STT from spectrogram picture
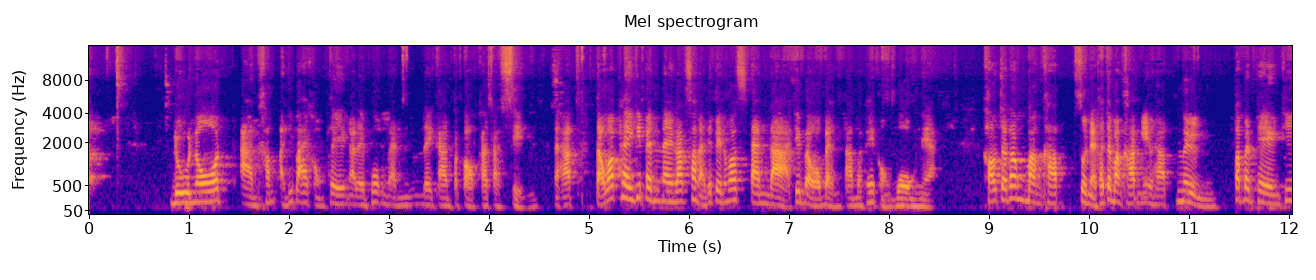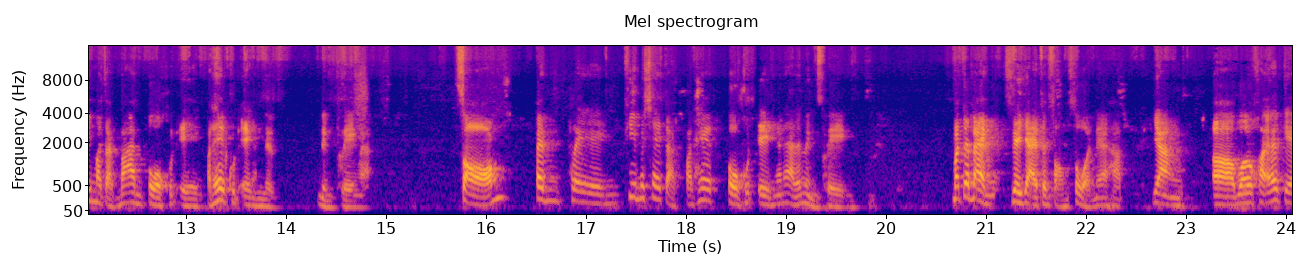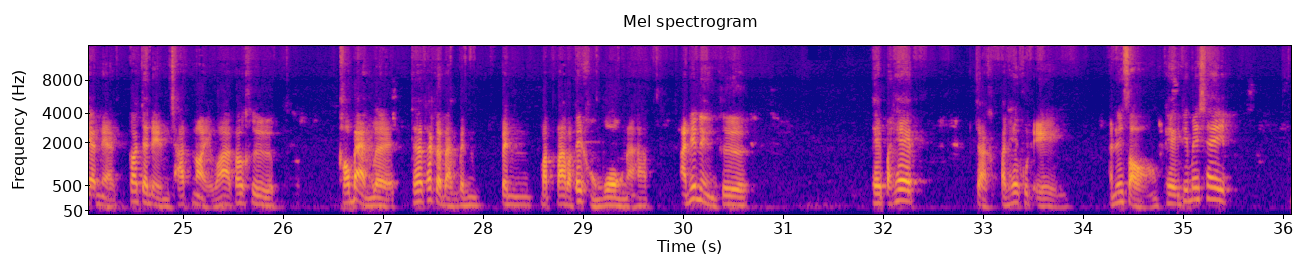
ดูโน้ตอ่านคำอธิบายของเพลงอะไรพวกนั้นในการประกอบการตัดสินนะครับ แต่ว่าเพลงที่เป็นในลักษณะที่เป็นว่า standard ที่แบบว่าแบ่งตามประเภทของวงเนี่ยเขาจะต้องบังคับส่วนใหญ่เขาจะบังคับนี้ครับหนึ่งต้องเป็นเพลงที่มาจากบ้านตัวคุณเอง ประเทศคุณเองหนึ่งหนึ่งเพลงละสอง เป็นเพลงที่ไม่ใช่จากประเทศตัวคุณเองแน่ๆและหนึ่งเพลง มันจะแบ่งใหญ่ๆเป็นสองส่วนเนี่ยครับ อย่างเอ่อ World Choir Game เนี่ยก็จะเด่นชัดหน่อยว่าก็คือเขาแบ่งเลย ถ้าถ้าเกิดแบ่งเป็นเป็นตามประเภทของวงนะครับ อันที่หนึ่งคือเพลงประเทศจากประเทศคุณเอง อันที่สองเพลงที่ไม่ใช่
